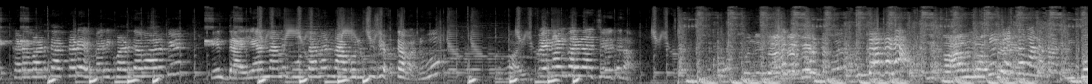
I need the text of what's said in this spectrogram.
ఎక్కడ పడితే అక్కడ ఎవరికి పడితే వారికి నేను దయ్యాన్ని పూతానని నా గురించి చెప్తావా నువ్వు? అయిపోయినాడు కదా చేతుల. ఇంకో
